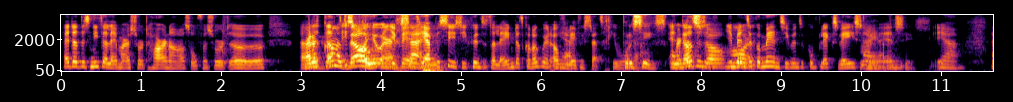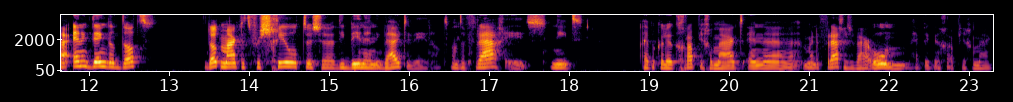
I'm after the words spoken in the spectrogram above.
hè, dat is niet alleen maar een soort harnas of een soort... eh, Maar dat kan het is wel heel je erg bent. zijn. Ja, precies. Je kunt het alleen. Dat kan ook weer een overlevingsstrategie worden. Precies. En maar dat, dat, is is wel Je mooi. bent ook een mens. Je bent een complex wezen. Nou ja, en, precies. Ja, Nou, en ik denk dat dat, dat maakt het verschil tussen die binnen- en die buitenwereld. Want de vraag is niet, heb ik een leuk grapje gemaakt? En, eh, maar de vraag is, waarom heb ik een grapje gemaakt?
